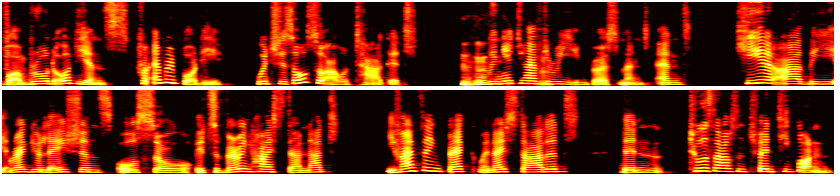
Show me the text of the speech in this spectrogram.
for mm-hmm. a broad audience, for everybody, which is also our target. Mm-hmm. We need to have mm-hmm. the reimbursement. And here are the regulations also. It's a very high standard. If I think back when I started, then 2021,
